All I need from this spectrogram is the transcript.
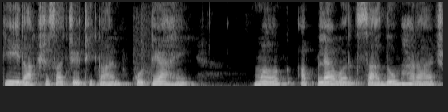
की राक्षसाचे ठिकाण कोठे आहे? मग आपल्यावर साधू महाराज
